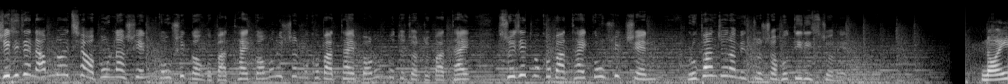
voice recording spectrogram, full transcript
চিঠিতে নাম রয়েছে অপর্ণা সেন, কৌশিক গঙ্গোপাধ্যায়, কমলেশ্বর মুখোপাধ্যায়, পরমব্রত চট্টোপাধ্যায়, সৃজিত মুখোপাধ্যায়, কৌশিক সেন, রূপাঞ্জনা মিত্র সহ তিরিশ জনের। নয়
